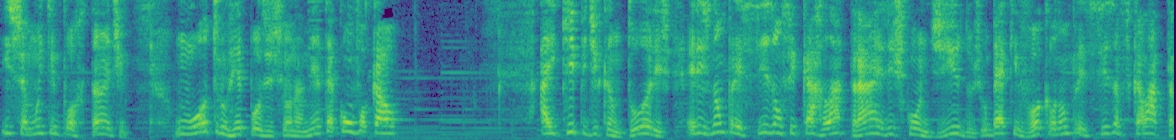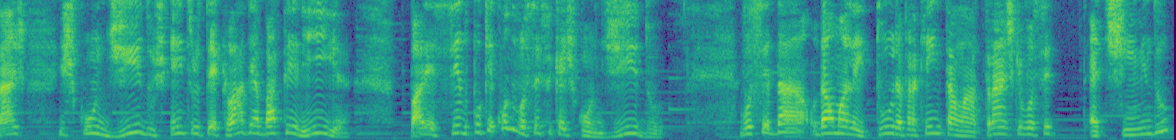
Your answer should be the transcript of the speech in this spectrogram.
Isso é muito importante. Um outro reposicionamento é com o vocal. A equipe de cantores, eles não precisam ficar lá atrás escondidos. O back vocal não precisa ficar lá atrás escondidos entre o teclado e a bateria, parecendo, porque quando você fica escondido, você dá, dá uma leitura para quem está lá atrás que você é tímido,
